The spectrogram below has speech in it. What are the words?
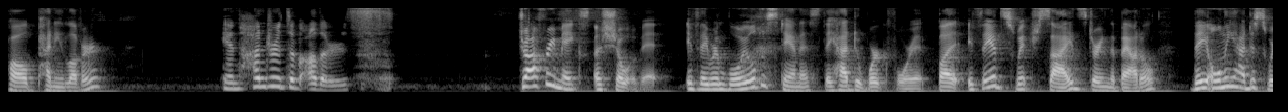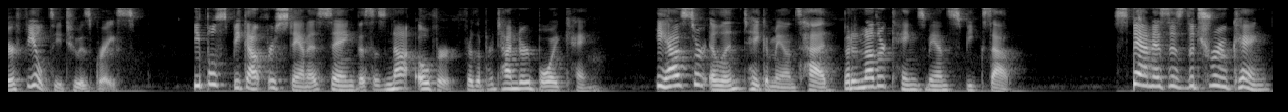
called Pennylover, and hundreds of others. Joffrey makes a show of it. If they were loyal to Stannis, they had to work for it, but if they had switched sides during the battle, they only had to swear fealty to his grace. People speak out for Stannis, saying this is not over for the pretender boy king. He has Sir Ilyn take a man's head, but another king's man speaks out. Stannis is the true king.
